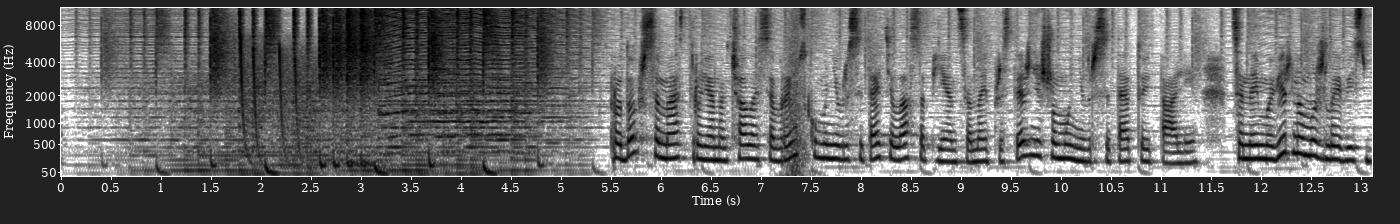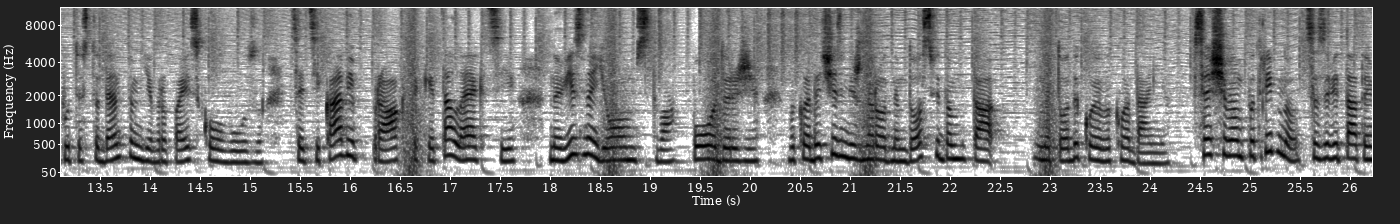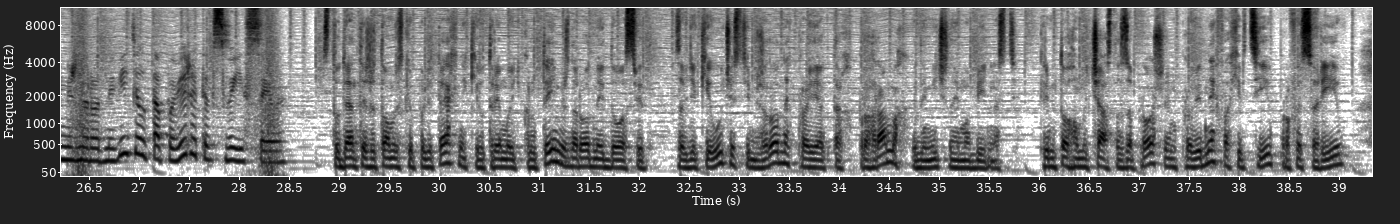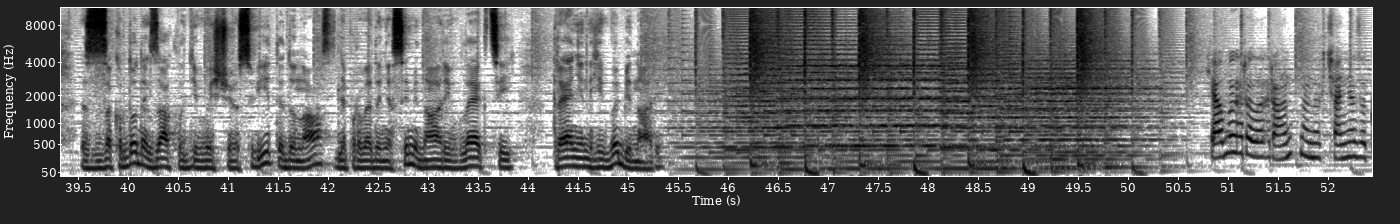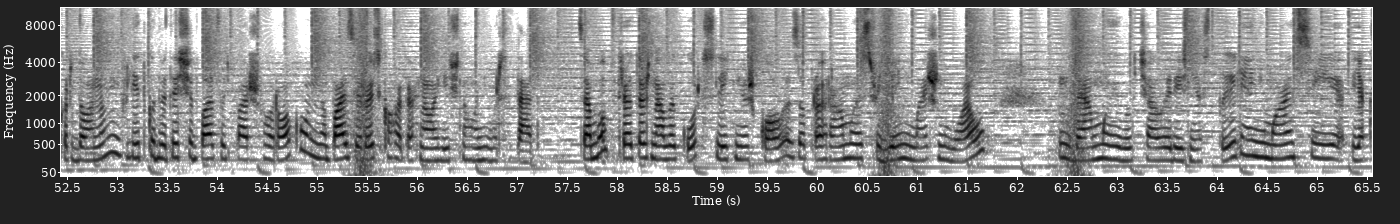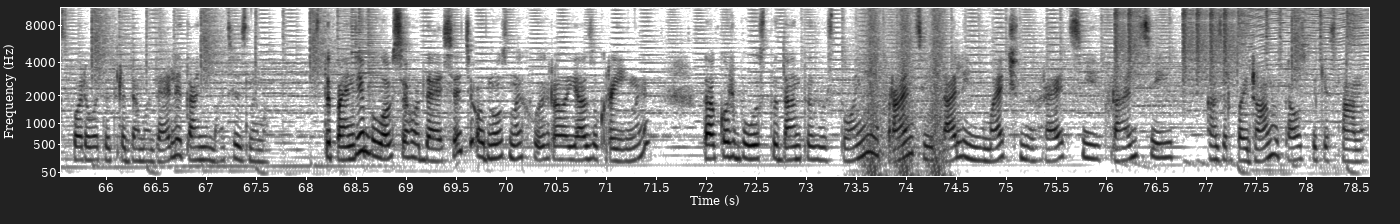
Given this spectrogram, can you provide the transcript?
Впродовж семестру я навчалася в Римському університеті Ла Сап'єнца, найпрестижнішому університету Італії. Це неймовірна можливість бути студентом європейського вузу. Це цікаві практики та лекції, нові знайомства, подорожі, викладачі з міжнародним досвідом та методикою викладання. Все, що вам потрібно, це завітати в міжнародний відділ та повірити в свої сили. Студенти Житомирської політехніки отримують крутий міжнародний досвід завдяки участі в міжнародних проєктах, програмах академічної мобільності. Крім того, ми часто запрошуємо провідних фахівців, професорів з закордонних закладів вищої освіти до нас для проведення семінарів, лекцій, тренінгів, вебінарів. Я виграла грант на навчання за кордоном влітку 2021 року на базі Руського технологічного університету. Це був трьотижневий курс літньої школи за програмою 3D Animation World, де ми вивчали різні стилі анімації, як створювати 3D-моделі та анімації з ними. Стипендій було всього 10, одну з них виграла я з України. Також були студенти з Естонії, Франції, Італії, Німеччини, Греції, Франції, Азербайджану та Узбекистану.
